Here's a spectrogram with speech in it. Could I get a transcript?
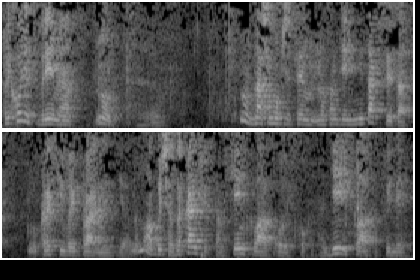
приходит время, ну, э, ну, в нашем обществе на самом деле не так все это ну, красиво и правильно сделано. Ну, обычно заканчивают там 7 классов, ой, сколько там, 9 классов или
